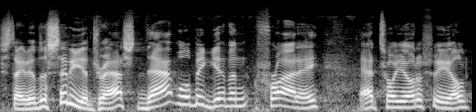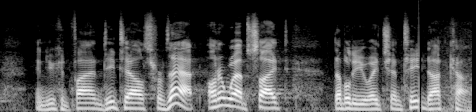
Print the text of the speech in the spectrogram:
State of the City address. That will be given Friday at Toyota Field, and you can find details for that on our website, WHNT.com.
